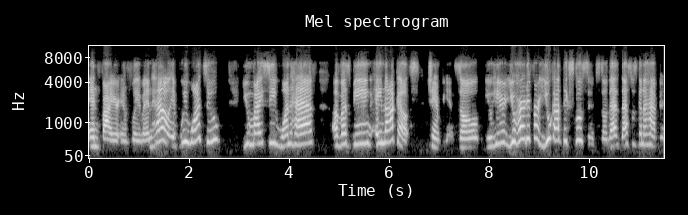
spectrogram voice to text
in fire and Flava. And hell, if we want to, you might see one half of us being a knockouts champion. So you hear you heard it first. You got the exclusive. So that that's what's gonna happen.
